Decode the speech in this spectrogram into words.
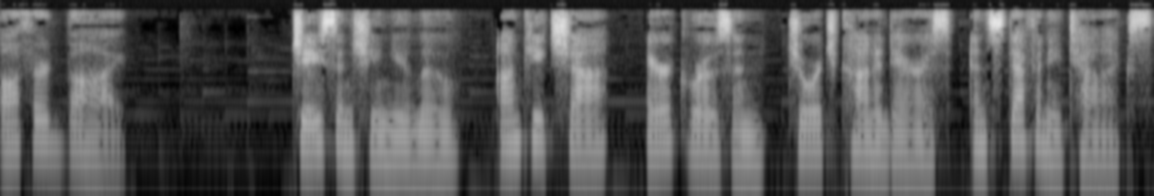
Authored by Jason Xinyu Liu, Ankit Shah, Eric Rosen, George Konidaris, and Stefanie Tellex.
